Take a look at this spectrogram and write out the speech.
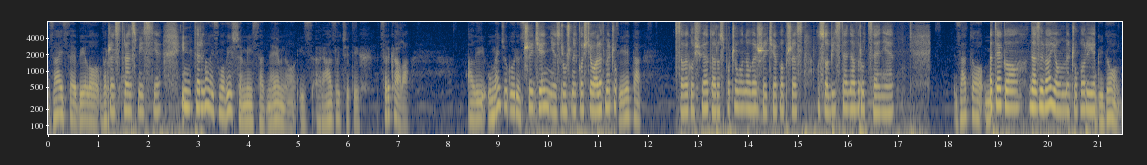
zaista je bilo vrlo... przez transmisję. Internet Imali smo više misa dnevno iz različitih crkava, ali u Međugorju z różnych kościołów, ale w meczu svijeta z całego świata rozpoczęło nowe życie poprzez osobiste nawrócenie. Dlatego nazywają Meczugorje dom.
